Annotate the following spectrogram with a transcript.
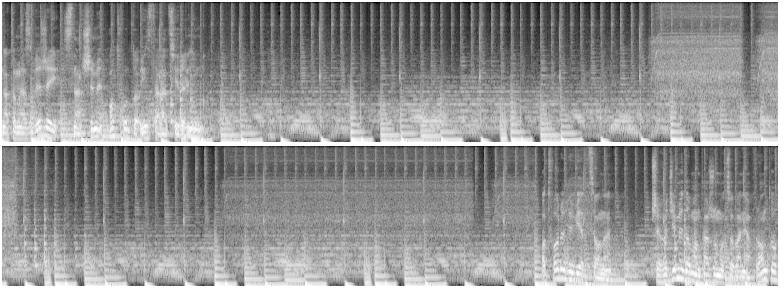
natomiast wyżej znaczymy otwór do instalacji relingu. Otwory wywiercone. Przechodzimy do montażu mocowania frontów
